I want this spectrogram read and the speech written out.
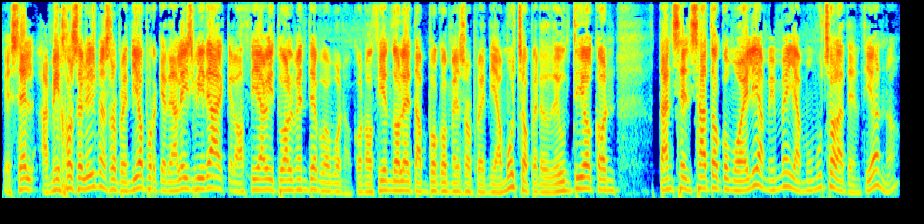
es él. A mí José Luis me sorprendió porque de Aleix Vidal, que lo hacía habitualmente, pues bueno, conociéndole tampoco me sorprendía mucho, pero de un tío con tan sensato como Eli a mí me llamó mucho la atención, ¿no?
